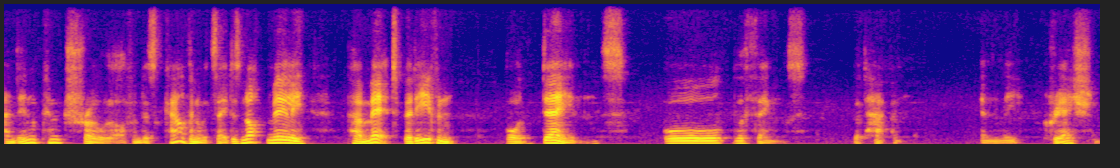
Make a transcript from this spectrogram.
and in control of, and as Calvin would say, does not merely permit, but even ordains all the things that happen in the creation.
